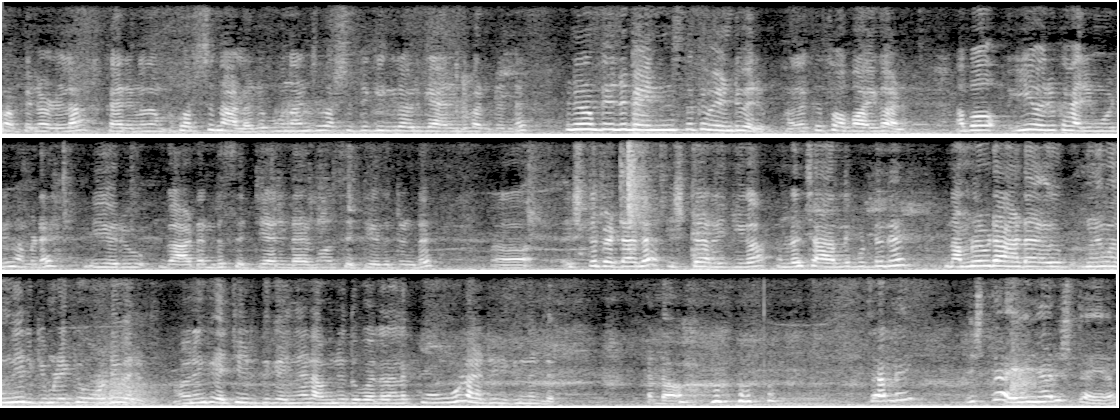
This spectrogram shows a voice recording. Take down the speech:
ഉറപ്പിലുള്ള കാര്യങ്ങൾ നമുക്ക് കുറച്ച് നാൾ ഒരു മൂന്നാഞ്ച് വർഷത്തേക്കെങ്കിലും അവർ ഗ്യാരണ്ടി പറഞ്ഞിട്ടുണ്ട്. പിന്നെ നമുക്ക് ഇതിന്റെ മെയിന്റനൻസ് ഒക്കെ വേണ്ടി വരും. അതൊക്കെ സ്വാഭാവികമാണ്. അപ്പോൾ ഈ ഒരു കാര്യം കൂടി നമ്മുടെ ഈ ഒരു ഗാർഡനിൽ സെറ്റ് ചെയ്യാനുണ്ടായിരുന്നു. സെറ്റ് ചെയ്തിട്ടുണ്ട്. ഇഷ്ടപ്പെട്ടാൽ ഇഷ്ടം അറിയിക്കുക നമ്മുടെ ചാർലിക്കുട്ടിന് നമ്മളിവിടെ ആടെ ഇങ്ങനെ വന്നിരിക്കുമ്പോഴേക്കും ഓടി വരും. അവനും കയറ്റിയിരുത്തി കഴിഞ്ഞാൽ അവനും ഇതുപോലെ നല്ല കൂളായിട്ട് ഇരിക്കുന്നുണ്ട്. കണ്ടോ? ചാർലി ഇഷ്ടമായോ ഞാൻ ഇഷ്ടമായോ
